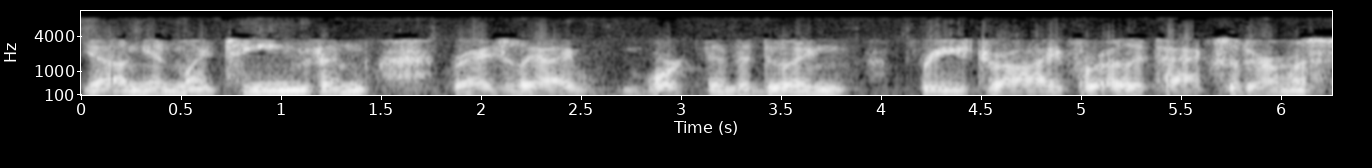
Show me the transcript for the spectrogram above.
young in my teens, and gradually I worked into doing freeze dry for other taxidermists,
